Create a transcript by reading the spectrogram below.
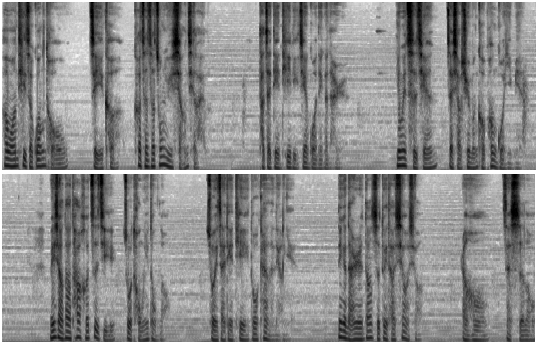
阿王剃着光头，这一刻，柯震泽终于想起来了。他在电梯里见过那个男人，因为此前在小区门口碰过一面。没想到他和自己住同一栋楼，所以在电梯里多看了两眼。那个男人当时对他笑笑，然后在十楼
